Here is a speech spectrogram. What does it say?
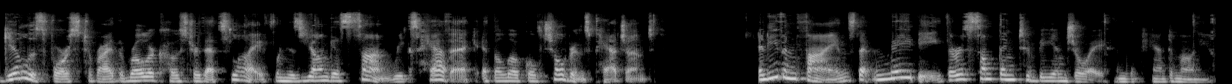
Gil is forced to ride the roller coaster that's life when his youngest son wreaks havoc at the local children's pageant and even finds that maybe there is something to be enjoyed in the pandemonium.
